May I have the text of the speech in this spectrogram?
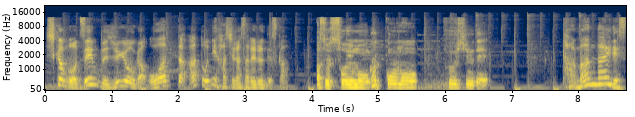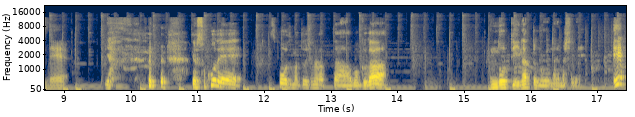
しかも全部授業が終わった後に走らされるんですか？あそうそういうもう学校の風習で、たまんないですね。いや そこでスポーツ全く知らなかった僕が、運動っていいなって思うようになりましたね。え？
